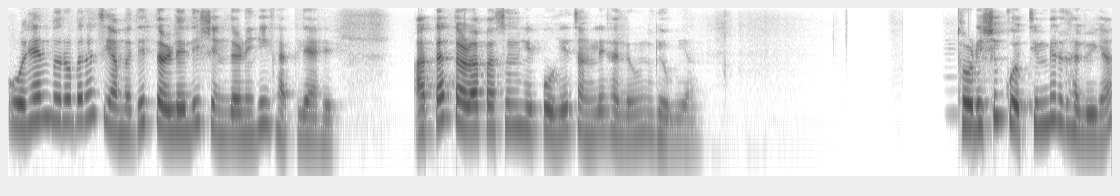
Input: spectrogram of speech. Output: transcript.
पोह्यांबरोबरच यामध्ये तळलेली शेंगदाणेही घातले आहेत. आता तळापासून हे पोहे चांगले हलवून घेऊया. थोडीशी कोथिंबीर घालूया.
